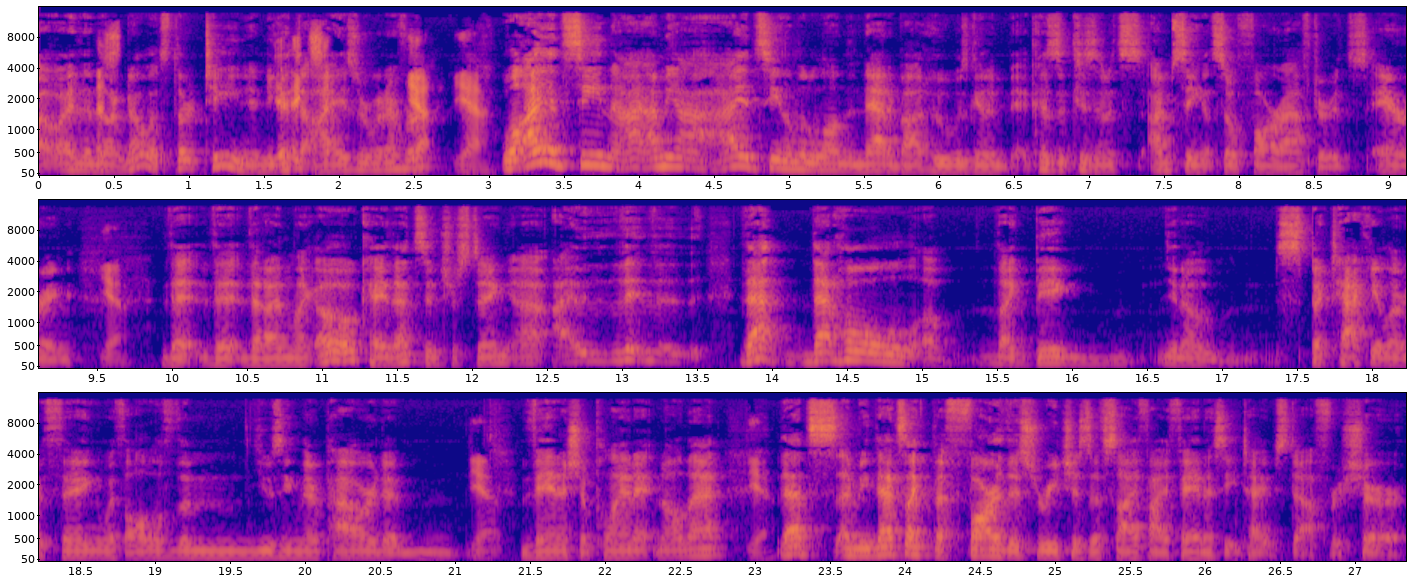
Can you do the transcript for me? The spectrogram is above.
oh, and then they're That's- like, no, it's thirteen, and you Yeah, get the eyes or whatever. Yeah, yeah, Well, I had seen. I, I mean, I, I had seen a little on the net about who was going to be because because it's I'm seeing it so far after it's airing. Yeah. That that, that I'm like, oh, okay, that's interesting. Uh, I that that whole uh, like big, you know, spectacular thing with all of them using their power to yeah, vanish a planet and all that. Yeah. That's I mean that's like the farthest reaches of sci-fi fantasy type stuff for sure.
